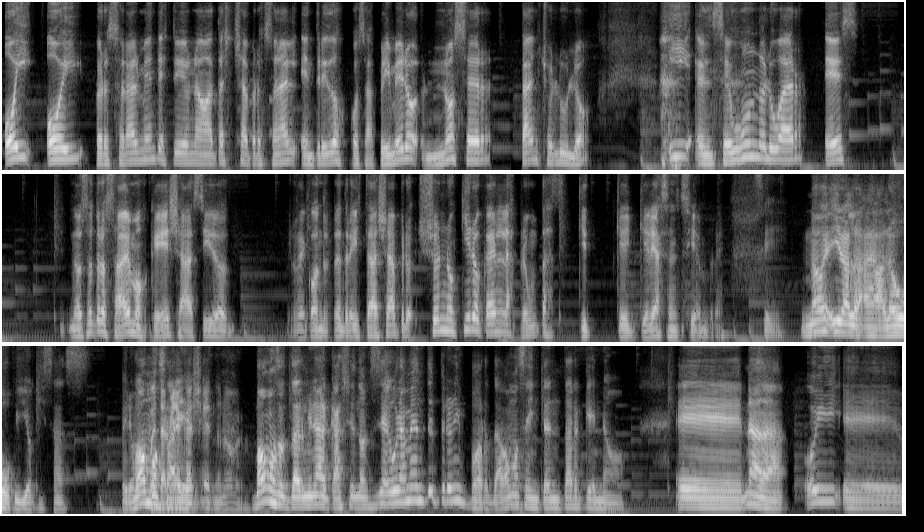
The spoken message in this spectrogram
hoy, hoy, personalmente, estoy en una batalla personal entre dos cosas. Primero, no ser tan cholulo. Y en segundo lugar, es. Nosotros sabemos que ella ha sido recontra entrevista ya, pero yo no quiero caer en las preguntas que, le hacen siempre. Sí, no ir a lo, obvio quizás. Pero vamos a, vamos a terminar cayendo seguramente, pero no importa, vamos a intentar que no. Eh, nada, hoy eh,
